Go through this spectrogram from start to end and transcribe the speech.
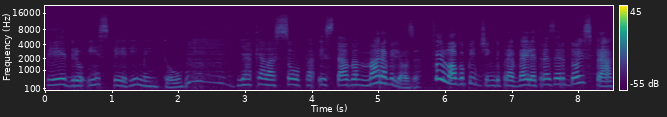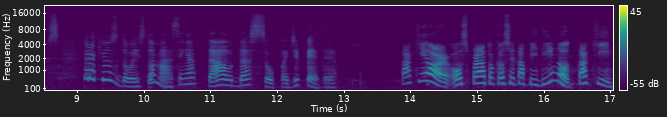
Pedro experimentou e aquela sopa estava maravilhosa. Foi logo pedindo para a velha trazer dois pratos para que os dois tomassem a tal da sopa de pedra. Tá aqui, ó. Os pratos que você tá pedindo, tá aqui.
